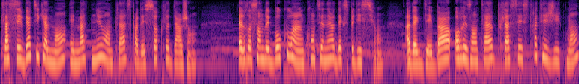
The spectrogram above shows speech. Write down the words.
placées verticalement et maintenues en place par des socles d'argent. Elle ressemblait beaucoup à un conteneur d'expédition, avec des barres horizontales placées stratégiquement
